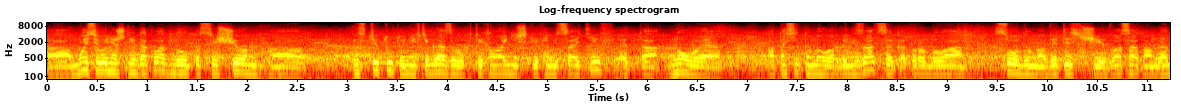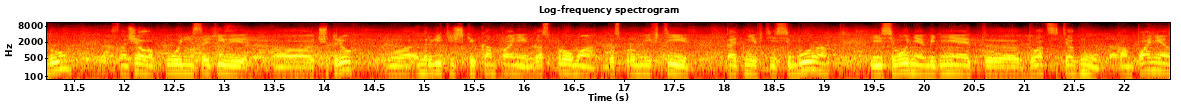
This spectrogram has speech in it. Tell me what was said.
А, мой сегодняшний доклад был посвящен а, Институту нефтегазовых технологических инициатив. Это новая, относительно новая организация, которая была создана в 2020 году. Сначала по инициативе а, четырех энергетических компаний «Газпрома», «Газпромнефти», Татнефти и Сибура. И сегодня объединяет 21 э, компанию,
